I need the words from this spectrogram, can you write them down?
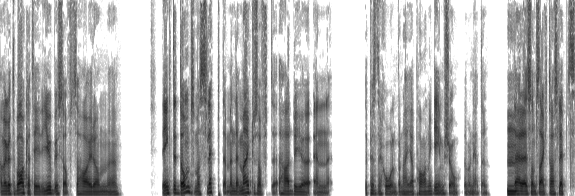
om vi går tillbaka till Ubisoft så har ju de, eh, det är inte de som har släppt det, men det, Microsoft hade ju en presentation på den här Japan Game Show, eller vad den heter. Mm. Där det som sagt har släppts,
